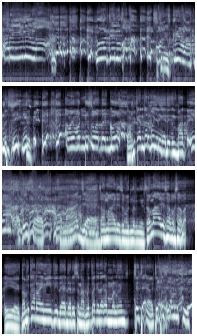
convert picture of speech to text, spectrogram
hari ini pak Gue ngerjain 4 Skrip. 4 skrip anjing Sampai pedes mata gue Tapi kan ntar gue jadi ngedit 4 Iya. episode sama aja. Sama aja sebenarnya Sama aja sama-sama Iya, tapi karena ini tidak dari Senapita kita akan mulai dengan CCL, cerita cerita lucu.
